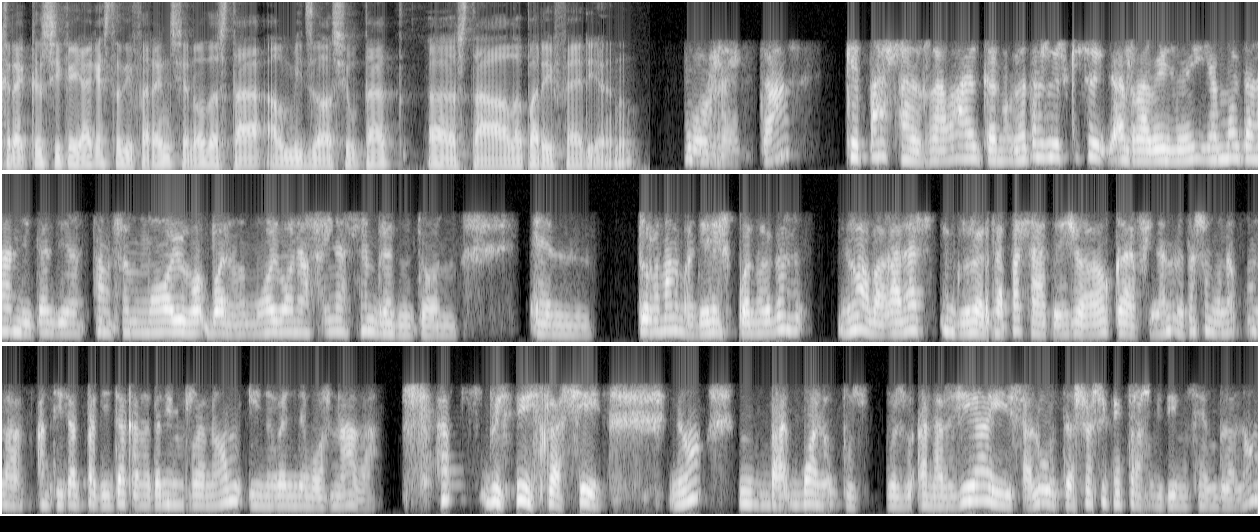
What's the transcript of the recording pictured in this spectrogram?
crec que sí que hi ha aquesta diferència no? d'estar al mig de la ciutat a estar a la perifèria. No? Correcte què passa al Raval? Que nosaltres és que al revés, eh? hi ha moltes entitats que estan fent molt, bueno, molt bona feina sempre a tothom. Eh, tornem al mateix, quan nosaltres, no, a vegades inclús ens ha passat eh, que al final nosaltres som una, una entitat petita que no tenim renom i no vendemos nada, saps? Vull dir així, no? Va, bueno, pues, pues energia i salut, això sí que transmitim sempre, no?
